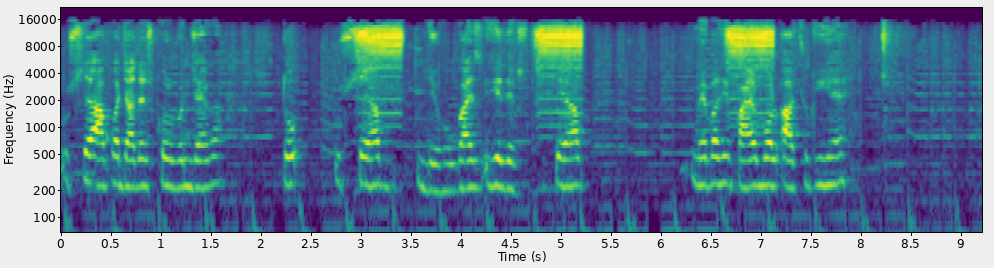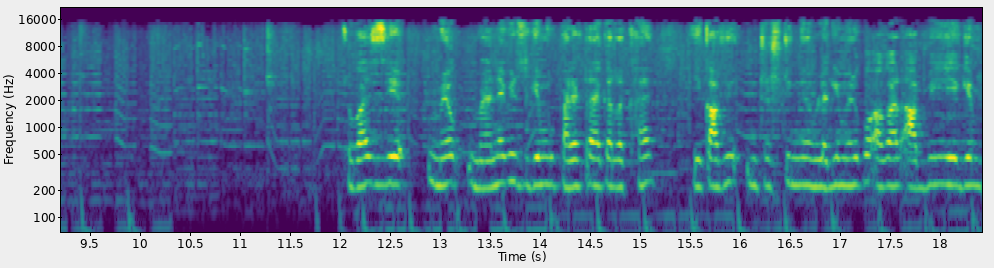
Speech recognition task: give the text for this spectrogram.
उससे आपका ज़्यादा स्कोर बन जाएगा। तो उससे आप देखो गाइस ये देख सकते हैं आप। मेरे पास ये फायर बॉल आ चुकी है। तो गाइस ये मैं मैंने भी इस गेम को पहले ट्राई कर रखा है। ये काफ़ी इंटरेस्टिंग गेम लगी मेरे को। अगर आप भी ये गेम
